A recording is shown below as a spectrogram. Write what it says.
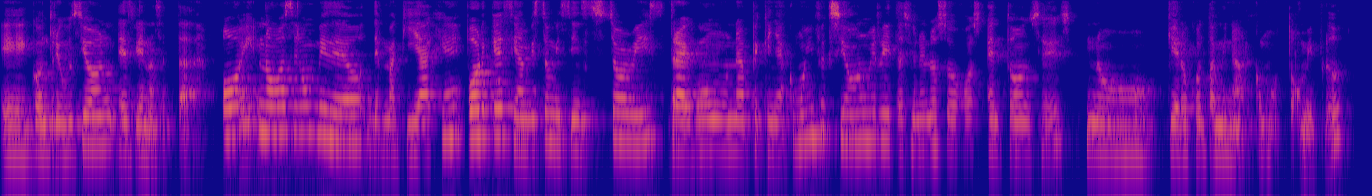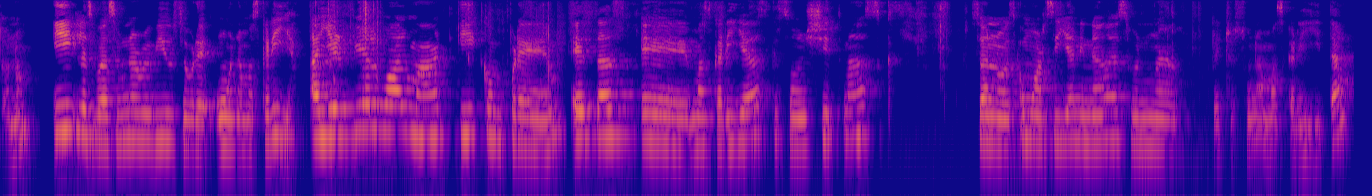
eh, contribución es bien aceptada. Hoy no va a ser un video de maquillaje porque si han visto mis stories traigo una pequeña como infección irritación en los ojos entonces no quiero contaminar como todo mi producto, ¿no? Y les voy a hacer una review sobre una mascarilla. Ayer fui al Walmart y compré estas eh, mascarillas que son sheet masks. O sea, no es como arcilla ni nada, es una, de hecho es una mascarillita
